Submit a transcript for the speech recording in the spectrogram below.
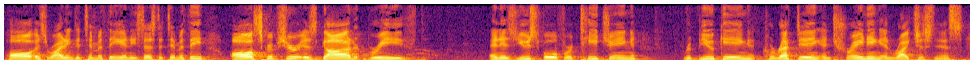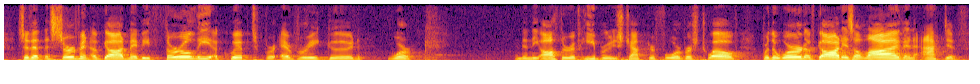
Paul is writing to Timothy, and he says to Timothy, All scripture is God breathed and is useful for teaching, rebuking, correcting, and training in righteousness, so that the servant of God may be thoroughly equipped for every good work. And then the author of Hebrews, chapter 4, verse 12 For the word of God is alive and active,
